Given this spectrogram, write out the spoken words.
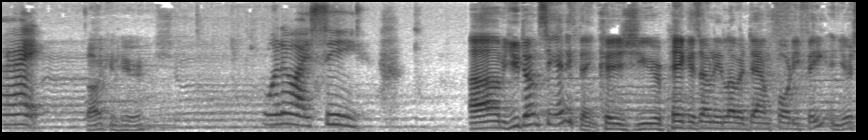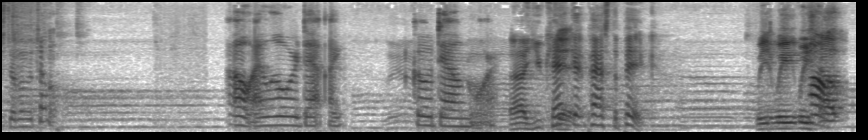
All right. dark in here. What do I see? Um, you don't see anything because your pig is only lowered down 40 feet and you're still in the tunnel. Oh, I lower down. I go down more. Uh, you can't Yeah. get past the pig. We we we Oh. shout.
